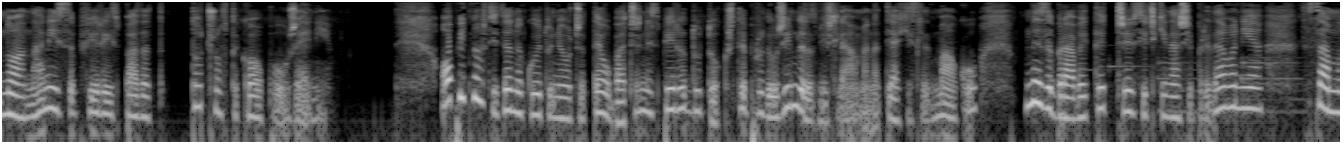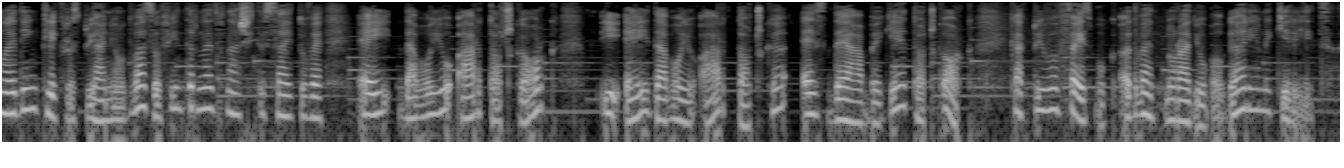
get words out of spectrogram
но Анани и Сапфира изпадат точно в такова положение. Опитностите, на които ни учат те, обаче не спират до тук. Ще продължим да размишляваме на тях и след малко. Не забравяйте, че всички наши предавания са само на един клик разстояние от вас в интернет в нашите сайтове awr.org и awr.sdabg.org, както и във Facebook Адвентно радио България на Кирилица.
